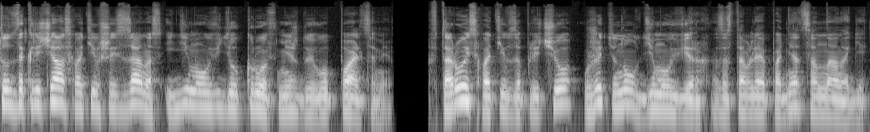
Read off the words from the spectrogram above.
тот закричал, схватившись за нос, и Дима увидел кровь между его пальцами. Второй, схватив за плечо, уже тянул Диму вверх, заставляя подняться на ноги.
